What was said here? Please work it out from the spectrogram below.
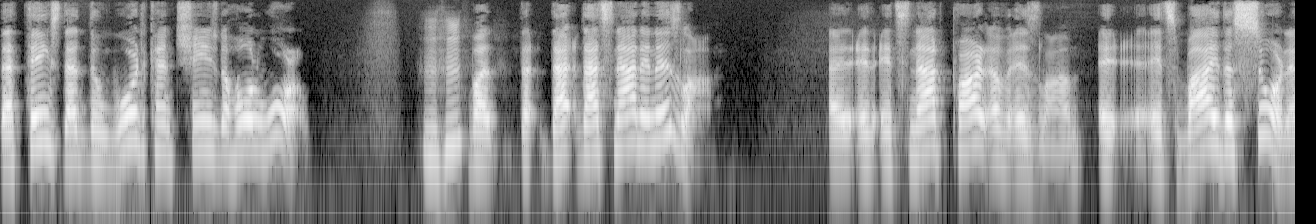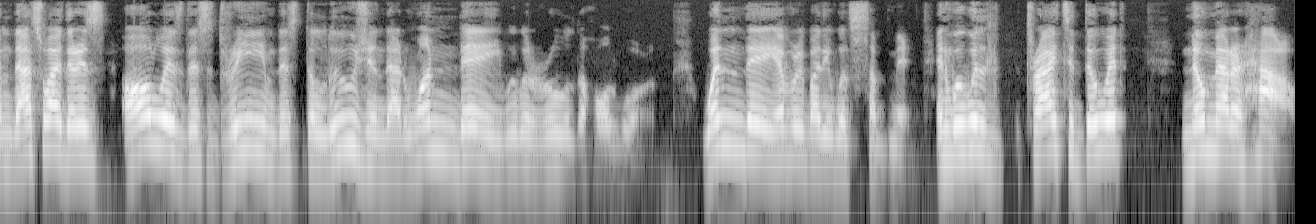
that thinks that the word can change the whole world. Mm-hmm. But that, that, that's not in Islam. Uh, it, it's not part of Islam. It, it's by the sword, and that's why there is always this dream, this delusion that one day we will rule the whole world. One day everybody will submit. And we will try to do it no matter how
